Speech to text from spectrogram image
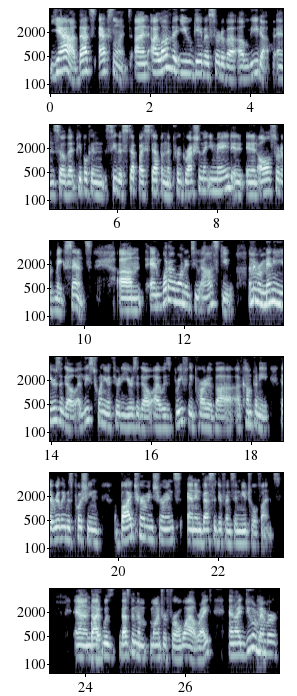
Yeah, that's excellent. And I love that you gave us sort of a, a lead up and so that people can see the step by step and the progression that you made and it, and it all sort of makes sense. Um, and what I wanted to ask you, I remember many years ago, at least 20 or 30 years ago, I was briefly part of a, a company that really was pushing buy term insurance and invest the difference in mutual funds. And that was, that's been the mantra for a while, right? And I do remember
